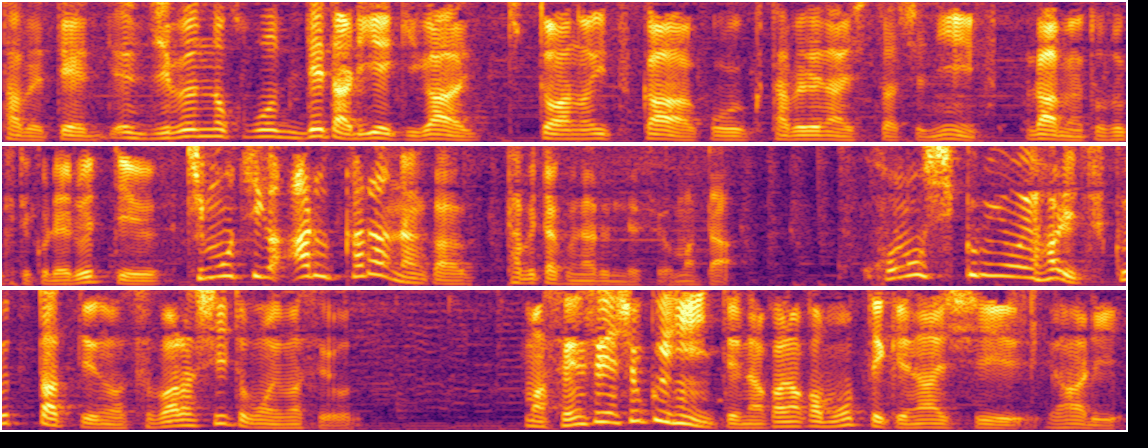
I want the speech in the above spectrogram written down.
食べて、で自分のここ出た利益が、きっとあの、いつか、こう、食べれない人たちに、ラーメンを届けてくれるっていう気持ちがあるから、なんか、食べたくなるんですよ、また。この仕組みをやはり作ったっていうのは素晴らしいと思いますよ。まあ、先々食品ってなかなか持っていけないし、やはり、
